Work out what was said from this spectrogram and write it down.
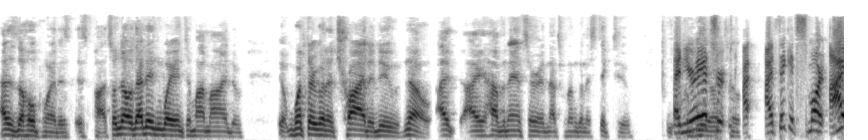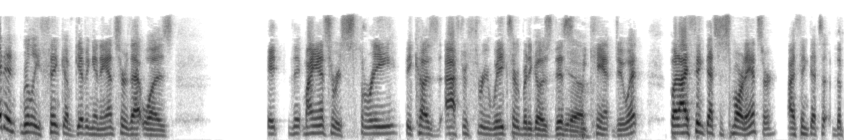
that is the whole point of this, this pod. So no, that didn't weigh into my mind of what they're going to try to do. No, I I have an answer and that's what I'm going to stick to. And your answer, until- I, I think it's smart. I didn't really think of giving an answer that was. It. My answer is three because after three weeks, everybody goes, "This Yeah. we can't do it." But I think that's a smart answer. I think that's a, the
